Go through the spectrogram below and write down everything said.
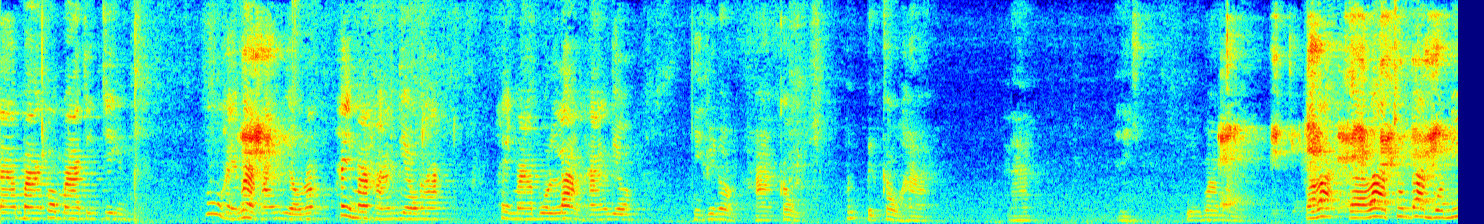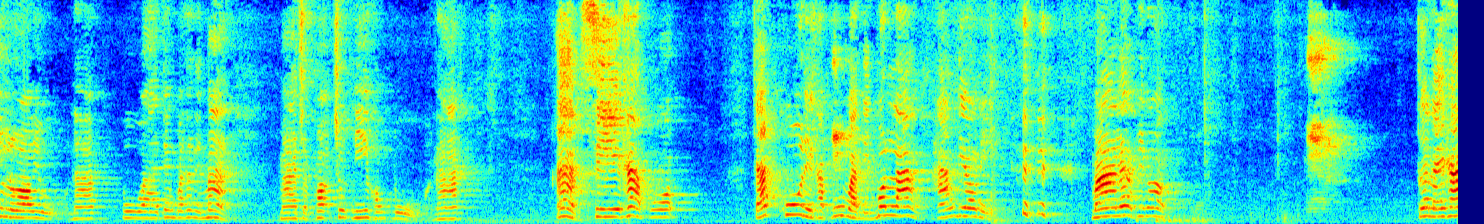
ลามาก็มาจริง ๆโอ้ให้มาหางเดียวเนาะให้มาหางเดียวนะคะให้มาบนล่างหางเดียว นี่พี่น้องหาเก้ามันเป็นเก้าหานะนี่ปูมาใหม่แต่ว่าแต่ว่าชุดด้านบนนี่รออยู่นะปูวาจังพัฒนามามาเฉพาะชุดนี้ของปูนะคะอะสี่ค่ะปูจับคู่นี่ค่ะปูบันนี่บนล่างหางเดียวนี่ มาแล้วพี่น้องเนี่ยตัวไหนคะ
